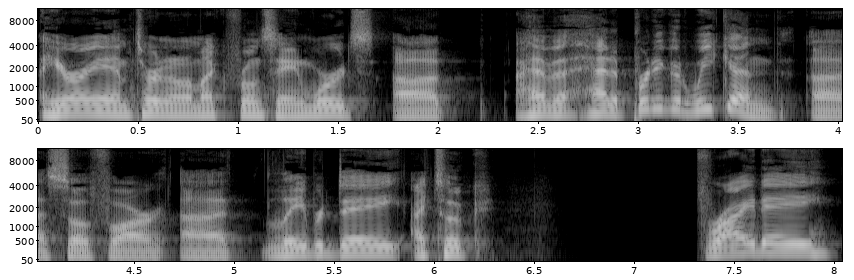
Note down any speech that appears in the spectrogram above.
here I am turning on a microphone saying words. Uh, I have had a pretty good weekend uh, so far. Uh, Labor Day, I took Friday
